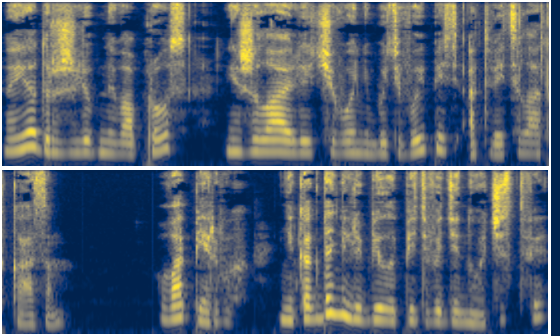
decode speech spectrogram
На ее дружелюбный вопрос, не желаю ли чего-нибудь выпить, ответила отказом. Во-первых, Никогда не любила пить в одиночестве.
